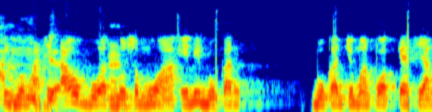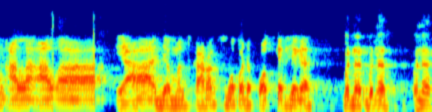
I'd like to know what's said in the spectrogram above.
ini gue kasih tahu buat Hmm. lu semua, ini bukan bukan cuma podcast yang ala-ala ya zaman sekarang semua pada podcast ya kan. Benar, benar, benar.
